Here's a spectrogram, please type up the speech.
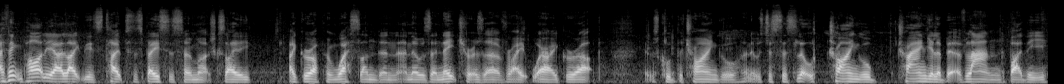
I think partly I like these types of spaces so much because I, I grew up in West London and there was a nature reserve right where I grew up. It was called the Triangle and it was just this little triangle, triangular bit of land by the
